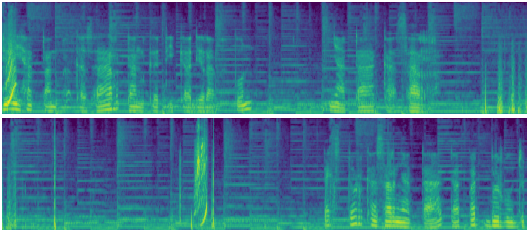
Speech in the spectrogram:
dilihat tanpa kasar dan ketika diraba pun nyata kasar. Tekstur kasar nyata dapat berwujud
